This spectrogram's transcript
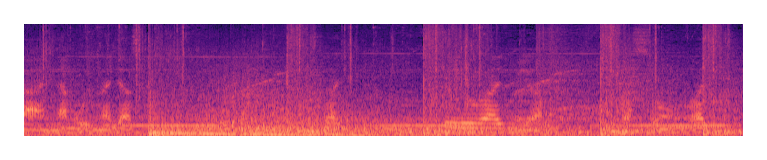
Kislány, nem úgy megy az. Vagy fiú vagy mi a faszom vagy.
